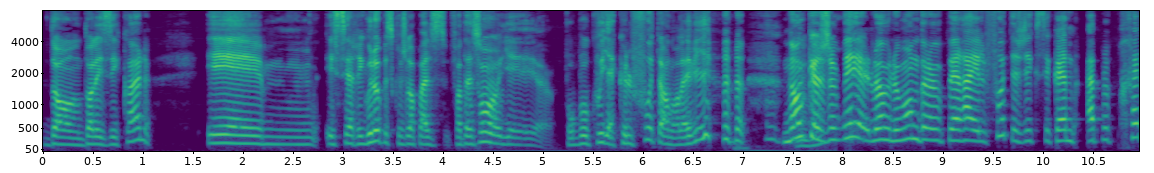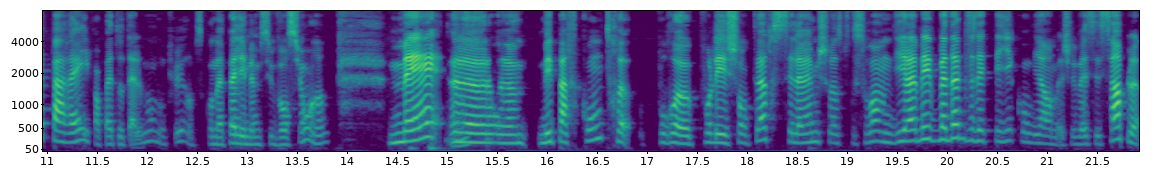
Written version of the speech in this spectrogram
dans dans les écoles et mmh et c'est rigolo parce que je leur parle enfin, de toute façon, il y a pour beaucoup, il y a que le foot, hein, dans la vie. Donc Mmh je mets le le monde de l'opéra et le foot et je dis que c'est quand même à peu près pareil, enfin pas totalement non plus, hein, parce qu'on n'a pas les mêmes subventions, hein. Mais Mmh. heu, mais par contre, pour, pour les chanteurs, c'est la même chose. souvent, on me dit: «Ah mais madame, vous êtes payée combien?» bah, je dis: «Bah, c'est simple,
